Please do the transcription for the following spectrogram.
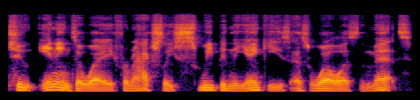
two innings away from actually sweeping the Yankees as well as the Mets.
